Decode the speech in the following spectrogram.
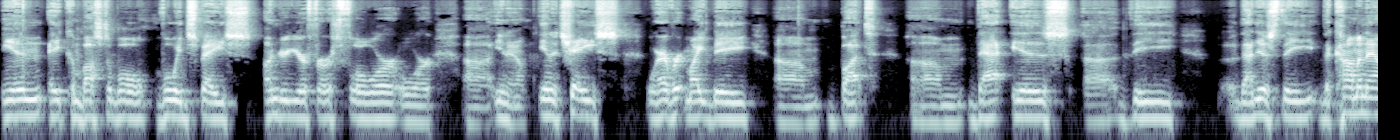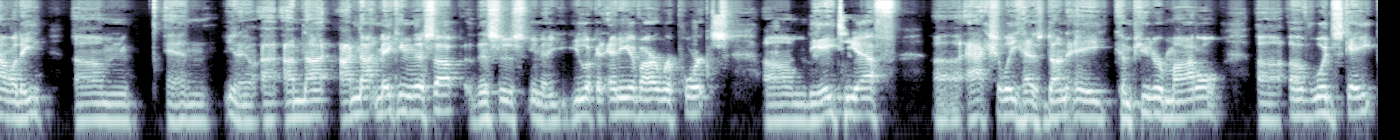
in a combustible void space under your first floor or uh, you know in a chase wherever it might be um, but um, that is uh, the that is the the commonality. Um, and you know, I, am not I'm not making this up. This is you know, you look at any of our reports. Um, the ATF uh, actually has done a computer model uh, of Woodscape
